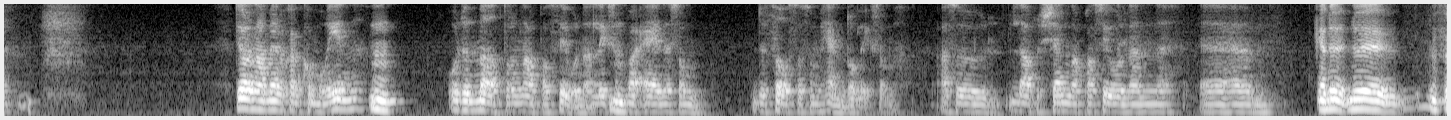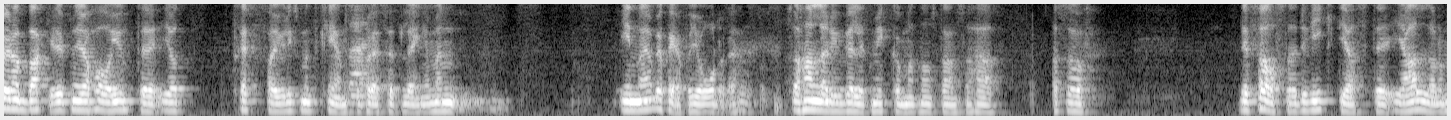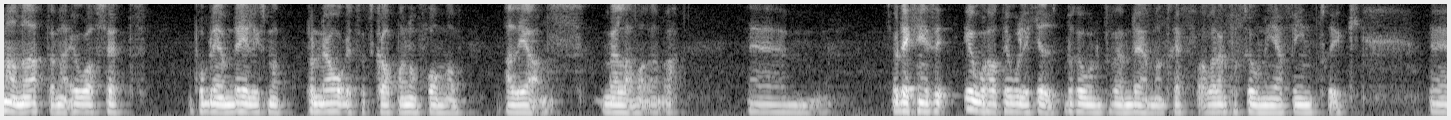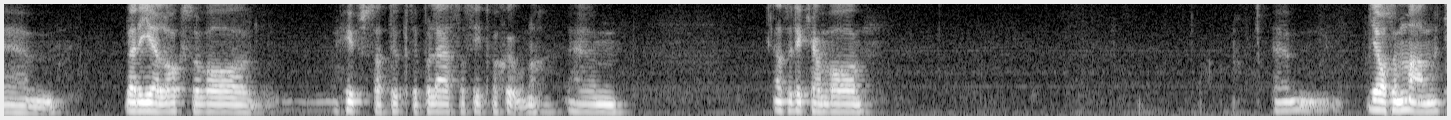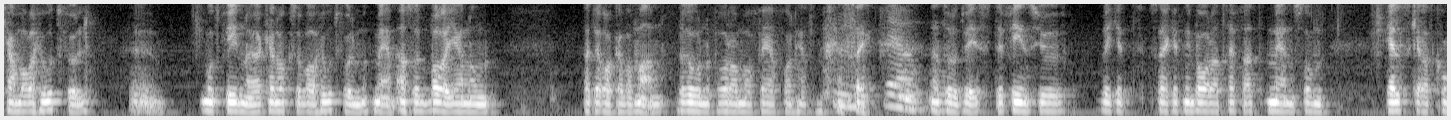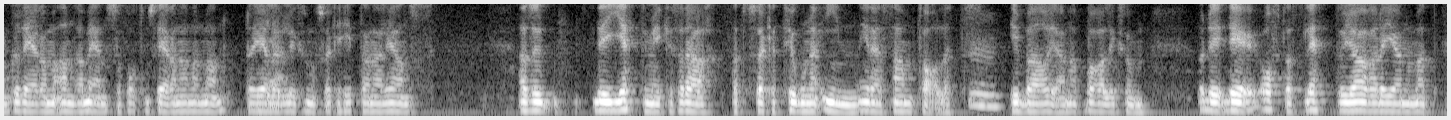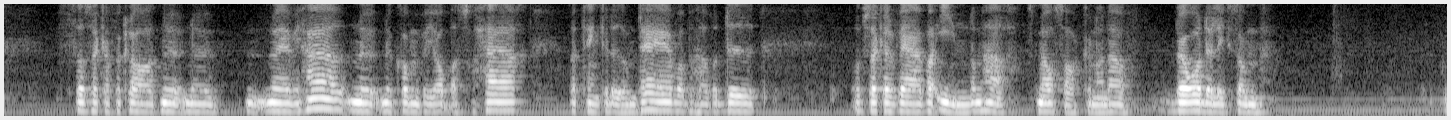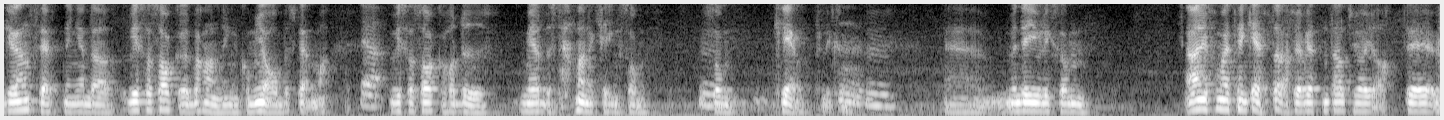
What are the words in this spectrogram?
då den här människan kommer in Mm. och du möter den här personen. Liksom, Mm. Vad är det som det första som händer liksom? Alltså lär du känna personen? ehm, Ja, nu, nu, nu får jag nog backa, för jag har ju inte, jag träffar ju liksom inte klienter Nej. på det sättet längre men innan jag blev chef och gjorde det så handlar det ju väldigt mycket om att någonstans så här, alltså det första, det viktigaste i alla de här mötena oavsett problem det är liksom att på något sätt skapa någon form av allians mellan varandra. Ehm, och det kan ju se oerhört olika ut beroende på vem det är man träffar, vad den personen ger för intryck. Ehm, där det gäller också vara hyfsat duktig på att läsa situationer. Ehm, alltså det kan vara Ehm, jag som man kan vara hotfull ehm, mot kvinnor. Jag kan också vara hotfull mot män. Alltså bara genom att jag råkar vara man. Beroende på vad de har för erfarenheter med Mm. sig. Mm. Naturligtvis. Det finns ju, vilket säkert ni båda har träffat, män som älskar att konkurrera med andra män så fort de ser en annan man. Då gäller det liksom att försöka hitta en allians. Alltså, det är jättemycket sådär att försöka tona in i det samtalet Mm. i början. Att bara liksom, och det, det är oftast lätt att göra det genom att försöka förklara att nu, nu, nu är vi här, nu, nu kommer vi jobba så här. Vad tänker du om det? Vad behöver du? Och försöka väva in de här småsakerna där både liksom gränssättningen där vissa saker i behandlingen kommer jag att bestämma. Ja. Vissa saker har du medbestämmande kring som, Mm. som klient liksom. Mm. Mm. Eh, Men det är ju liksom, ja nu får man ju tänka efter där för jag vet inte alltid hur jag gör. Det,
